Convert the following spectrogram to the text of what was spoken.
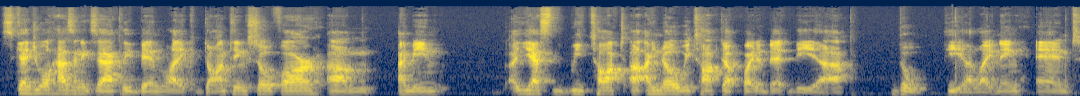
Schedule hasn't exactly been like daunting so far. Um, I mean, uh, yes, we talked. Uh, I know we talked up quite a bit the uh, the the uh, Lightning, and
